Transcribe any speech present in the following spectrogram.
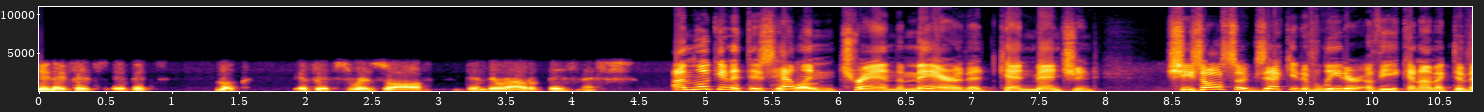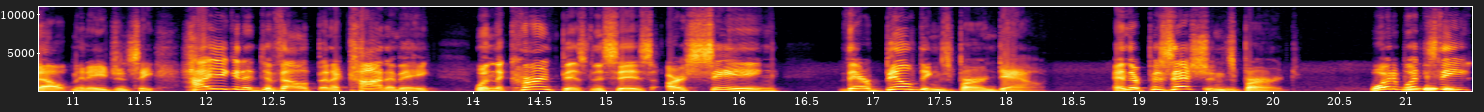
And if it's if it's look, if it's resolved, then they're out of business. I'm looking at this Helen Tran, the mayor that Ken mentioned. She's also executive leader of the Economic Development Agency. How are you going to develop an economy when the current businesses are seeing their buildings burned down and their possessions burned? What, what's the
